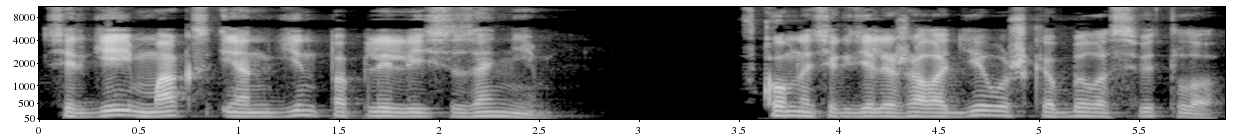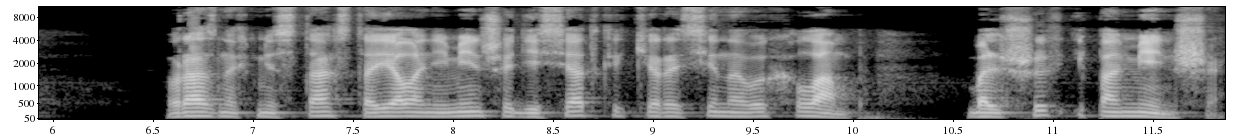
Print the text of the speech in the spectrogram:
Сергей, Макс и Ангин поплелись за ним. В комнате, где лежала девушка, было светло. В разных местах стояло не меньше десятка керосиновых ламп, больших и поменьше.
